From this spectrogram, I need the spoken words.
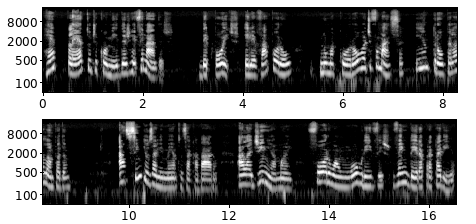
repleto de comidas refinadas. Depois ele evaporou numa coroa de fumaça e entrou pela lâmpada. Assim que os alimentos acabaram, Aladim e a mãe foram a um ourives vender a prataria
